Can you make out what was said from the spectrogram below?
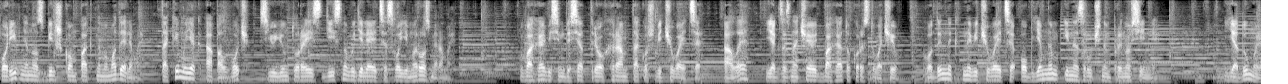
Порівняно з більш компактними моделями, такими як Apple Watch, Siyun to Race дійсно виділяється своїми розмірами. Вага 83 грам також відчувається, але, як зазначають багато користувачів, годинник не відчувається об'ємним і незручним при носінні. Я думаю,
